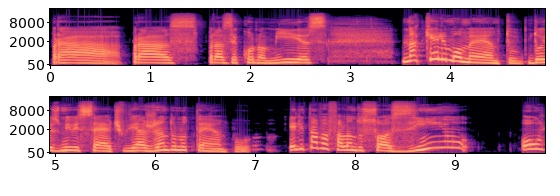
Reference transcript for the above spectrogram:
para as economias. Naquele momento, 2007, viajando no tempo, ele estava falando sozinho ou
